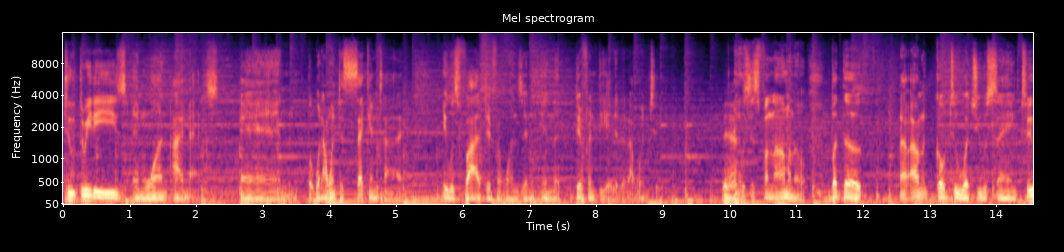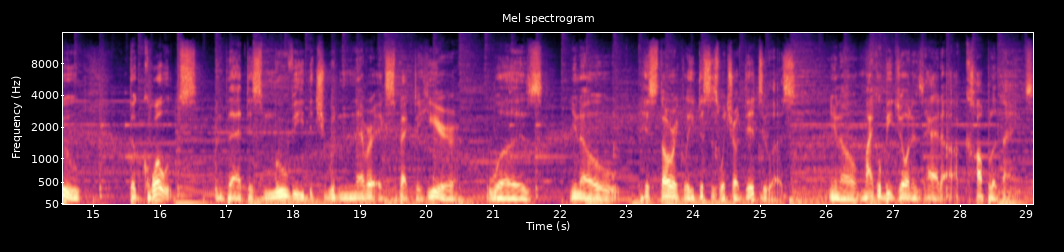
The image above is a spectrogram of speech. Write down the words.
two 3Ds and one IMAX. And but when I went the second time, it was five different ones in, in the different theater that I went to. Yeah. It was just phenomenal. But the I, I'll go to what you were saying too. The quotes that this movie that you would never expect to hear was, you know, historically this is what y'all did to us. You know, Michael B. Jordan's had a, a couple of things.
